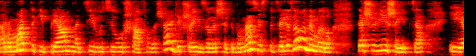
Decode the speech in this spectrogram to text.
аромат такий прям на цілу цілу шафу лишають, якщо їх залишити. Бо в нас є спеціалізоване мило, те, що вішається і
